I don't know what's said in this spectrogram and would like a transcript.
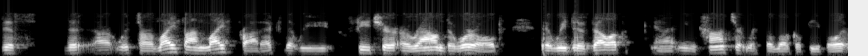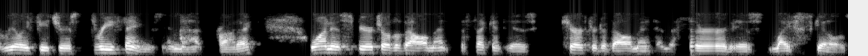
this the, uh, it's our Life on Life product that we feature around the world that we develop uh, in concert with the local people. It really features three things in that product. One is spiritual development. The second is character development, and the third is life skills.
